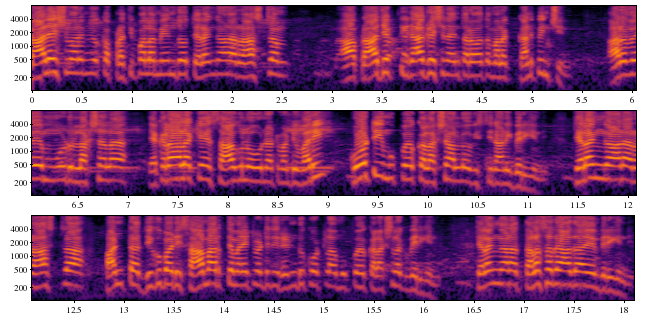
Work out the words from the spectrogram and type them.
కాళేశ్వరం యొక్క ప్రతిఫలం ఏందో తెలంగాణ రాష్ట్రం ఆ ప్రాజెక్ట్ ఇనాగ్రేషన్ అయిన తర్వాత మనకు కనిపించింది. అరవై మూడు లక్షల ఎకరాలకే సాగులో ఉన్నటువంటి వరి కోటి ముప్పై ఒక్క లక్షల్లో విస్తీర్ణానికి పెరిగింది. తెలంగాణ రాష్ట్ర పంట దిగుబడి సామర్థ్యం అనేటువంటిది రెండు కోట్ల ముప్పై ఒక్క లక్షలకు పెరిగింది. తెలంగాణ తలసరి ఆదాయం పెరిగింది.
